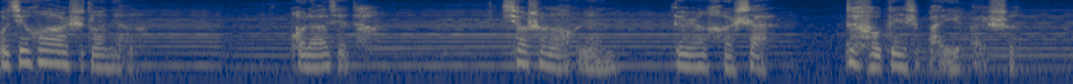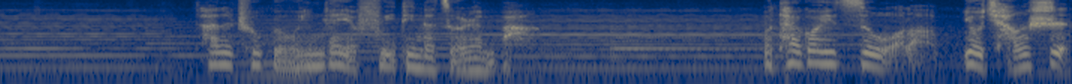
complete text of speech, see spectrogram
我结婚二十多年了，我了解他，孝顺老人，对人和善，对我更是百依百顺。他的出轨，我应该也负一定的责任吧？我太过于自我了，又强势。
